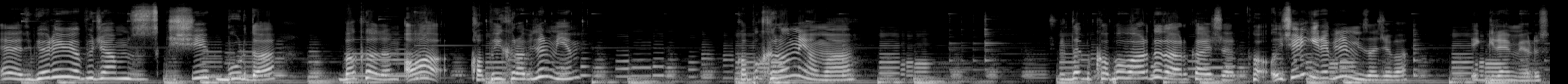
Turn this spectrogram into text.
Evet görev yapacağımız kişi burada. Bakalım. Aa kapıyı kırabilir miyim? Kapı kırılmıyor mu? Şurada bir kapı vardı da arkadaşlar. Ka- içeri girebilir miyiz acaba? E, giremiyoruz.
